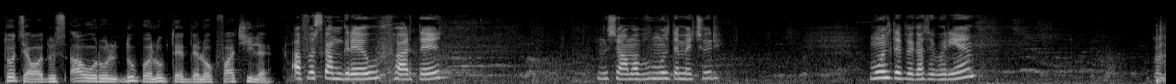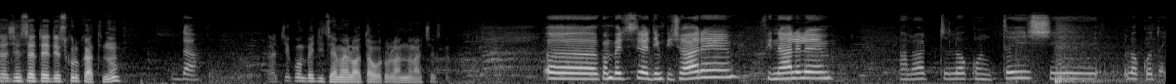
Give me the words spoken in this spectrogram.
Toți au adus aurul după lupte deloc facile. A fost cam greu greu foarte. Nu știu, am avut multe meciuri. Multe pe categorie. Cu toate acestea te-ai descurcat, nu? Da. La ce competiție ai mai luat aurul anul acesta? Uh, competițiile din picioare, finalele. Am luat locul 1 și locul 2.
